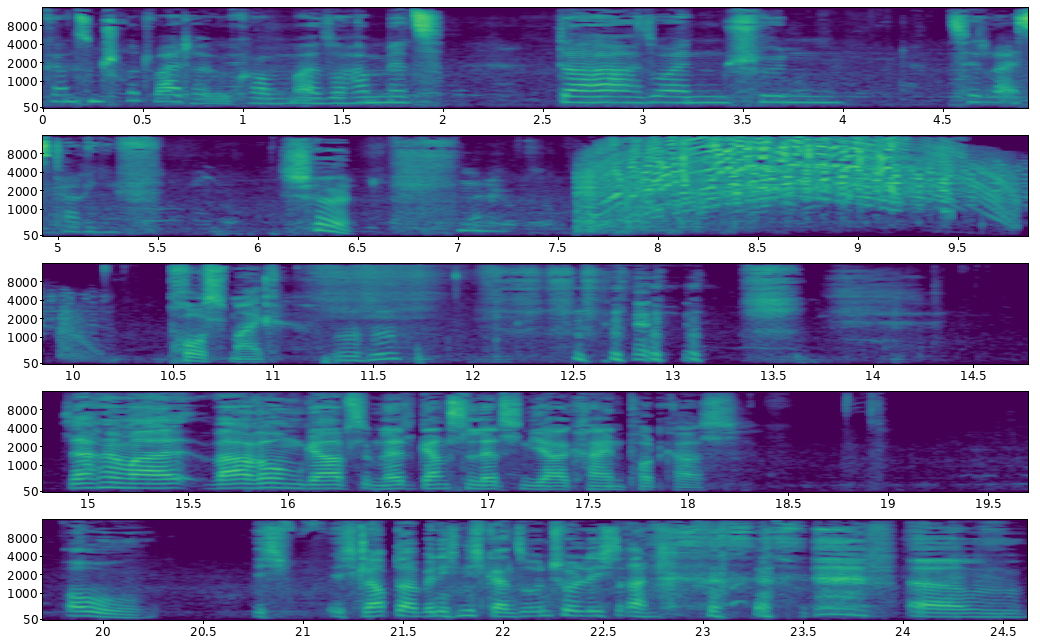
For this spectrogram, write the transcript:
ganzen Schritt weitergekommen. Also haben jetzt da so einen schönen C3S-Tarif. Schön. Prost, Mike. Sag mir mal, warum gab es im ganzen letzten Jahr keinen Podcast? Oh, ich, ich glaube, da bin ich nicht ganz unschuldig dran. ähm,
